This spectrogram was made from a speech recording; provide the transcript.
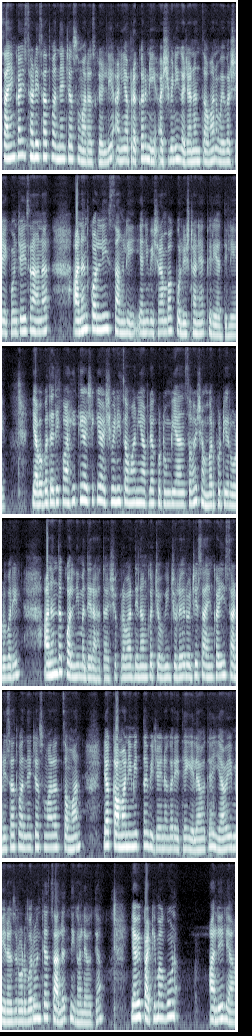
सायंकाळी साडेसात वाजण्याच्या सुमारास घडली आणि या प्रकरणी अश्विनी गजानन चव्हाण वयवर्ष एकोणचाळीस राहणार. आनंद कॉलनी सांगली यांनी विश्रामबाग पोलीस ठाण्यात फिर्याद दिली आहे. याबाबत अधिक माहिती अशी की अश्विनी चव्हाण या आपल्या कुटुंबियांसह शंभर फुटी रोडवरील आनंद कॉलनीमध्ये राहतात. शुक्रवार दिनांक चोवीस जुलै रोजी सायंकाळी साडेसात वाजण्याच्या सुमारास चव्हाण या कामानिमित्त विजयनगर येथे गेल्या होत्या. यावेळी मिरज रोडवरून त्या चालत निघाल्या होत्या. यावेळी पाठीमागून आलेल्या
